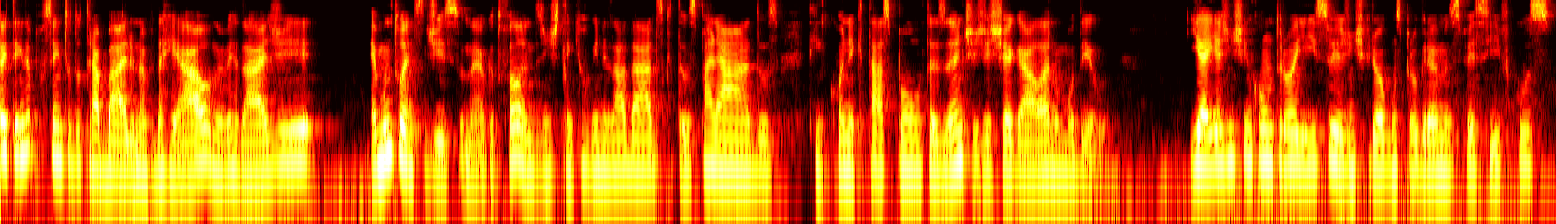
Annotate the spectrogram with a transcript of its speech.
80% do trabalho na vida real, na verdade, é muito antes disso, né? É o que eu tô falando. A gente tem que organizar dados que estão espalhados, tem que conectar as pontas antes de chegar lá no modelo. E aí a gente encontrou isso e a gente criou alguns programas específicos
